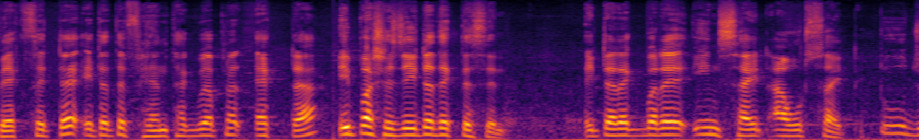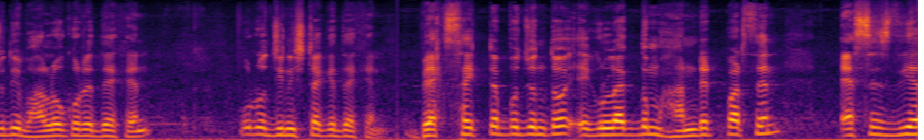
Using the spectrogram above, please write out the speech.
ব্যাক সাইডটা, এটাতে ফ্যান থাকবে আপনার একটা। এই পাশে যেটা দেখতেছেন, এটার একবারে ইনসাইড আউটসাইড একটু যদি ভালো করে দেখেন, পুরো জিনিসটাকে দেখেন। ব্যাক সাইডটা পর্যন্ত এগুলো একদম হান্ড্রেড পারসেন্ট এসএস দিয়ে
